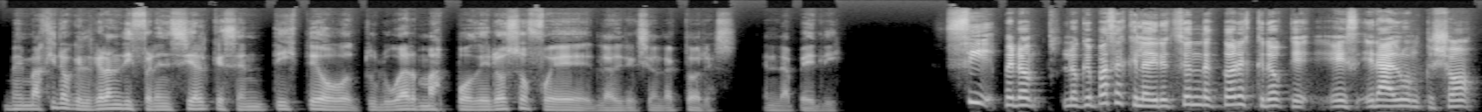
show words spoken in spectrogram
me imagino que el gran diferencial que sentiste o tu lugar más poderoso fue la dirección de actores en la peli. Sí, pero lo que pasa es que la dirección de actores creo que es, era algo en que yo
